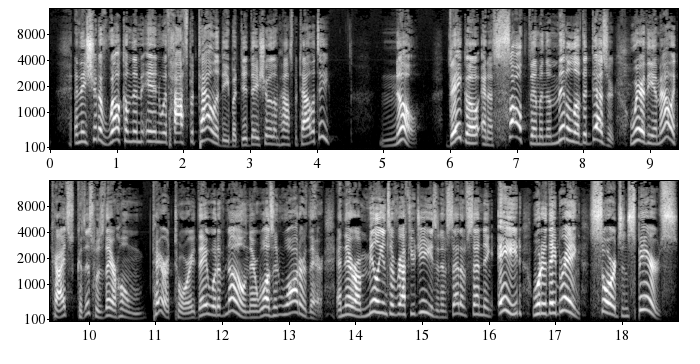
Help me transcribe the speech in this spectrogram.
and they should have welcomed them in with hospitality. But did they show them hospitality? No. They go and assault them in the middle of the desert, where the Amalekites, because this was their home territory, they would have known there wasn't water there. And there are millions of refugees, and instead of sending aid, what did they bring? Swords and spears.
